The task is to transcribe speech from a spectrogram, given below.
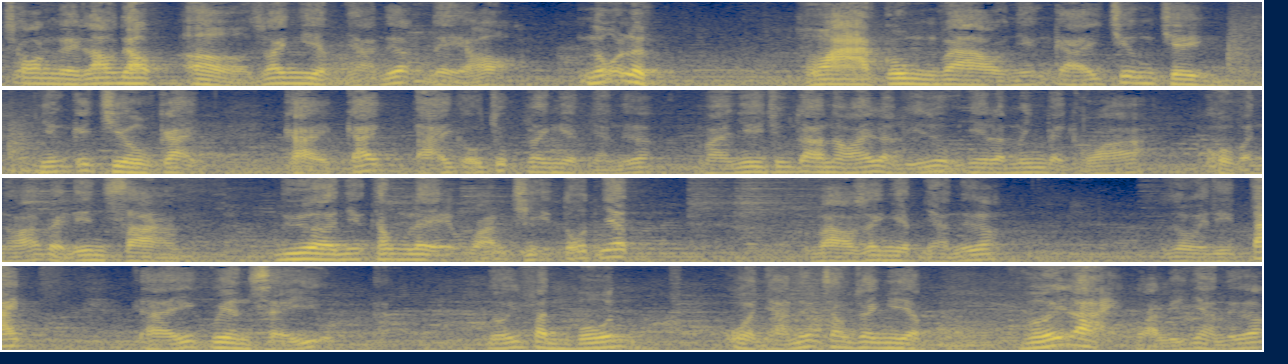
cho người lao động ở doanh nghiệp nhà nước để họ nỗ lực hòa cùng vào những cái chương trình, những cái chiều cạnh cải cách tái cấu trúc doanh nghiệp nhà nước. Mà như chúng ta nói là ví dụ như là minh bạch hóa, cổ phần hóa phải lên sàn, đưa những thông lệ quản trị tốt nhất vào doanh nghiệp nhà nước. Rồi thì tách cái quyền sở hữu đối phần vốn của nhà nước trong doanh nghiệp với lại quản lý nhà nước.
